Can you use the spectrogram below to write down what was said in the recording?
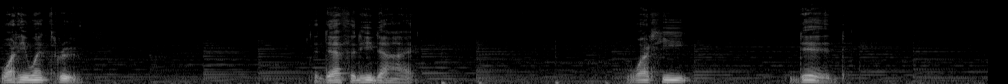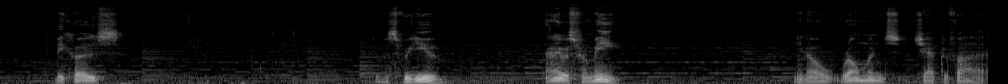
what He went through, the death that He died, what He did, because it was for you and it was for me. You know, Romans chapter 5.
